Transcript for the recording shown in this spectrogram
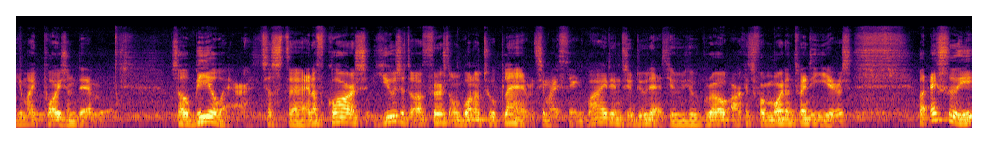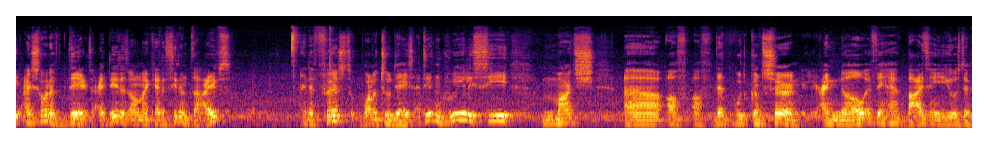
you might poison them so be aware just uh, and of course use it uh, first on one or two plants you might think why didn't you do that you you grow orchids for more than 20 years but actually I sort of did I did it on my catasetum types and the first one or two days I didn't really see much uh, of, of that would concern me. I know if they have bites and you use the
